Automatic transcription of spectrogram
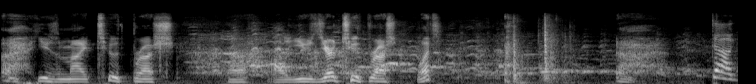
Ugh, using my toothbrush. Uh, I'll use your toothbrush. What? Doug,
